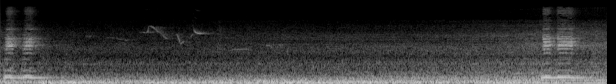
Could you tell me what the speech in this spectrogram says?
Thank you.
